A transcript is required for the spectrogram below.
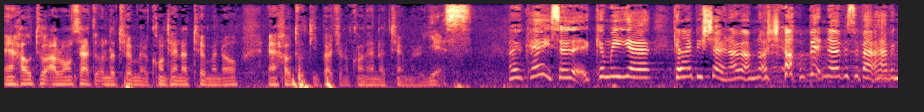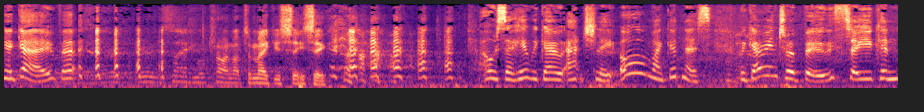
and how to alongside on the terminal, container terminal, and how to depart on the container terminal, yes. Okay, so can we? Uh, can I be shown? I, am not sure. I'm a bit nervous about having a go, but we'll try not to make you seasick. oh, so here we go. Actually, oh my goodness, we go into a booth, so you can,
